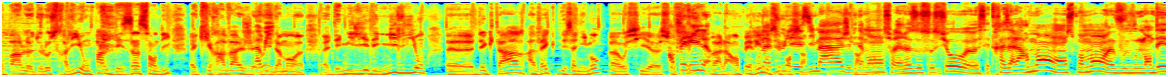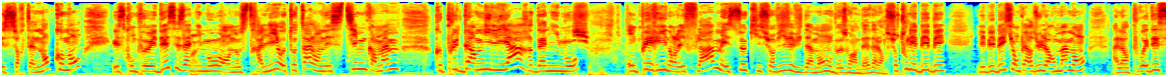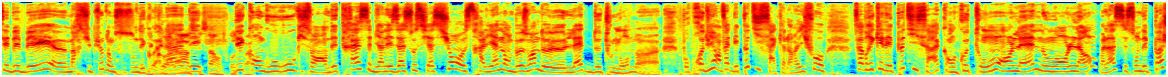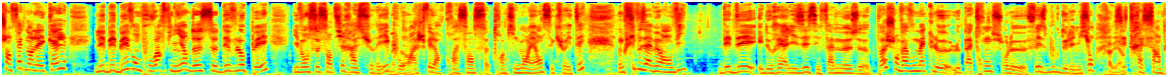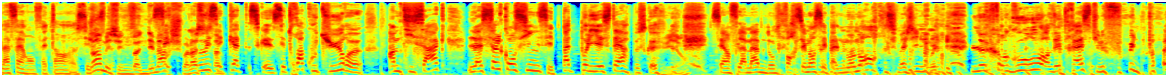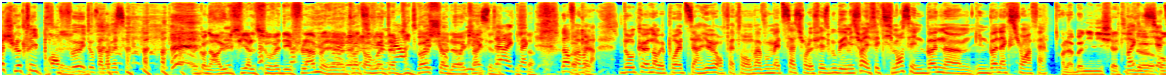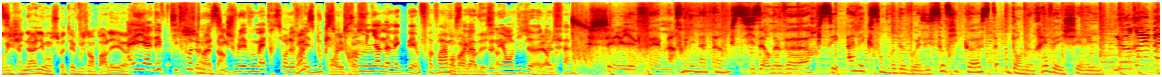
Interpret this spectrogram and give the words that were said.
On parle de l'Australie, on parle des incendies euh, qui ravagent Bah oui. évidemment euh, des milliers, des millions euh, d'hectares avec des animaux euh, aussi. euh, Sophie. péril. Voilà, en péril. On a vu pour les ça. images, évidemment, sur les réseaux sociaux. euh, C'est très alarmant. En ce moment, euh, vous vous demandez certainement comment est-ce qu'on peut aider ces animaux en Australie. Au total, on estime quand même que plus d'un milliard d'animaux ont péri dans les flammes et ceux qui survivent, évidemment, ont besoin d'aide. Alors, surtout les bébés. Les bébés qui ont perdu leur maman. Alors, pour aider ces bébés euh, marsupiaux, donc ce sont des Des koalas, koalas, des, ça, autres, des ouais. kangourous qui sont en détresse, eh bien, les associations australiennes ont besoin de l'aide de tout le monde euh, pour produire en fait des petits sacs. Alors il faut fabriquer des petits sacs en coton, en laine ou en lin. Voilà, ce sont des poches en fait dans lesquelles les bébés vont pouvoir finir de se développer. Ils vont se sentir rassurés, ils pourront achever leur croissance tranquillement et en sécurité. Donc si vous avez envie d'aider et de réaliser ces fameuses poches, on va vous mettre le, le patron sur le Facebook de l'émission. C'est très simple à faire en fait. hein. Non, juste- mais c'est une bonne démarche. c'est- Voilà, oui, c'est trois coutures, euh, un petit sac. La seule consigne, c'est pas de polyester parce que c'est inflammable, donc forcément c'est pas le moment. T'imagines le, le kangourou en détresse, tu lui fous une poche, l'autre il prend feu et tout. Enfin, non, mais on a réussi à le sauver des flammes et euh, toi t'envoies ta petite poche, le ça. Non, enfin voilà. Donc euh, non, mais pour être sérieux, en fait, on va vous mettre ça sur le Facebook de l'émission. Effectivement, c'est une bonne, euh, une bonne action à faire. Voilà, bonne initiative, Bonne initiative. originale et on souhaitait vous en parler. euh, Et il y a des petites photos matin. aussi que je voulais vous mettre sur le Ouais, Facebook qui on sont trop poste. mignonnes avec des. Enfin, vraiment, va ça va vous donner ça. envie de, le faire. Chérie FM. Tous les matins, 6h, 9h, c'est Alexandre Devoise et Sophie Coste dans Le Réveil Chérie. Le réveil,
